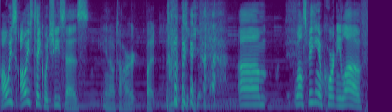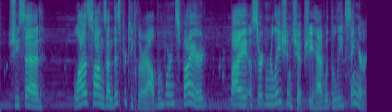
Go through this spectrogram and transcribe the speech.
Always, always take what she says, you know, to heart. But, um, well, speaking of Courtney Love, she said a lot of songs on this particular album were inspired by a certain relationship she had with the lead singer.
